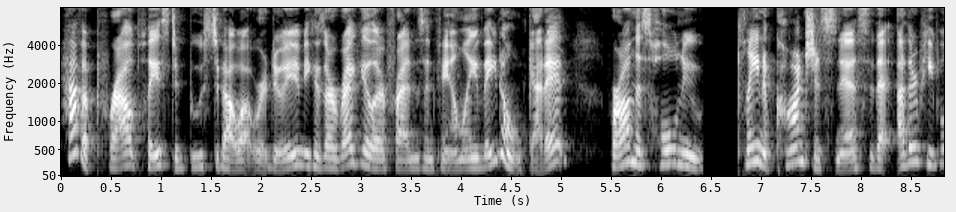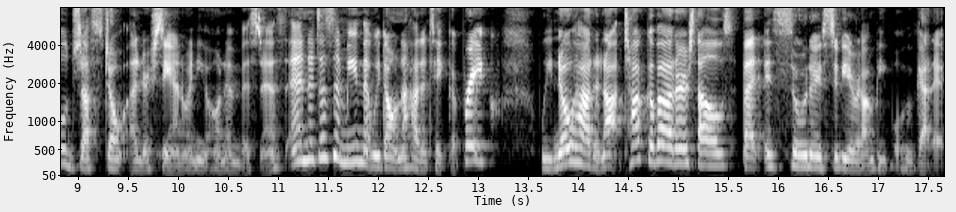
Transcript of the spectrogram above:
have a proud place to boost about what we're doing because our regular friends and family, they don't get it. We're on this whole new plane of consciousness that other people just don't understand when you own a business. And it doesn't mean that we don't know how to take a break. We know how to not talk about ourselves, but it's so nice to be around people who get it.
